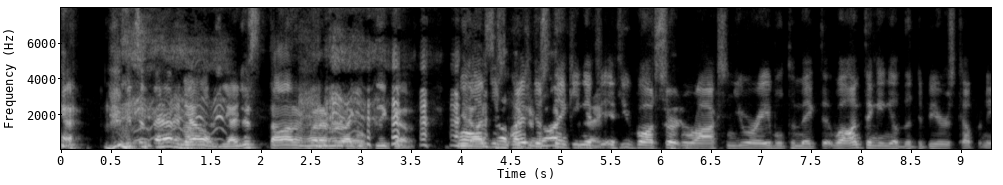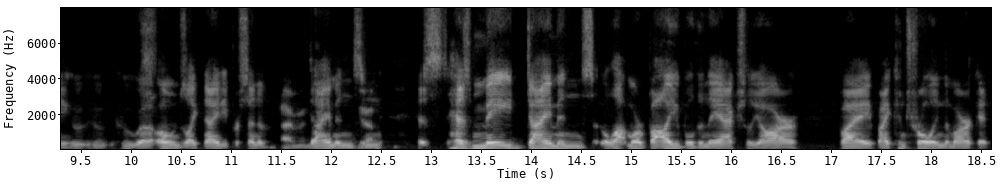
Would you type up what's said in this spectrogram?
yeah, it's a bad analogy. I just thought of whatever I could think of. well, know, I'm just, I'm just thinking if, if you bought certain rocks and you were able to make the well, I'm thinking of the De Beers company who who, who uh, owns like 90 percent of diamonds, diamonds yeah. and has has made diamonds a lot more valuable than they actually are by by controlling the market.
